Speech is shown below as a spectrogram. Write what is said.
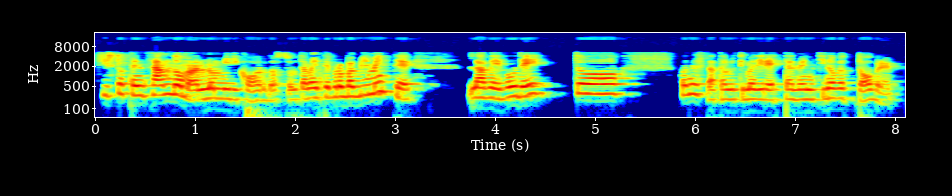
ci sto pensando ma non mi ricordo assolutamente, probabilmente l'avevo detto, quando è stata l'ultima diretta? Il 29 ottobre,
